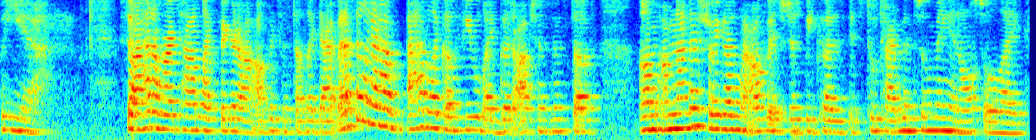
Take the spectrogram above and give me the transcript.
but yeah. So i had a hard time like figuring out outfits and stuff like that but i feel like i have i have like a few like good options and stuff um i'm not gonna show you guys my outfits just because it's too time consuming and also like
